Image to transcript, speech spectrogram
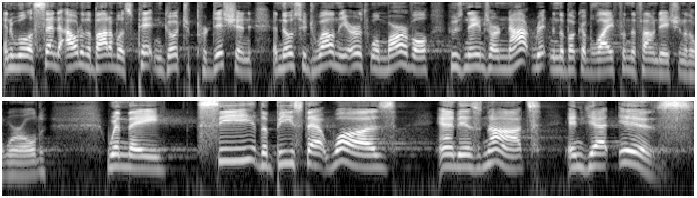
and will ascend out of the bottomless pit and go to perdition, and those who dwell in the earth will marvel, whose names are not written in the book of life from the foundation of the world, when they see the beast that was and is not and yet is.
